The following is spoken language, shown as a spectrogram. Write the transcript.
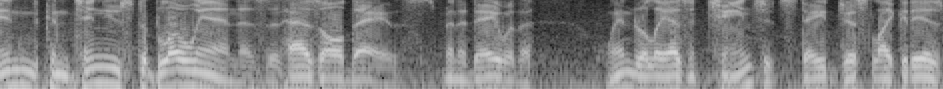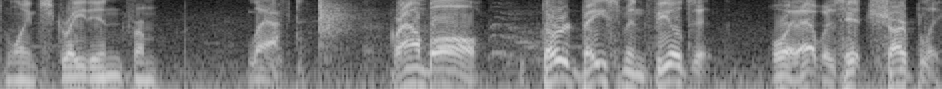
Wind continues to blow in as it has all day. This has been a day where the wind really hasn't changed. It stayed just like it is, blowing straight in from left. Ground ball. Third baseman fields it. Boy, that was hit sharply.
